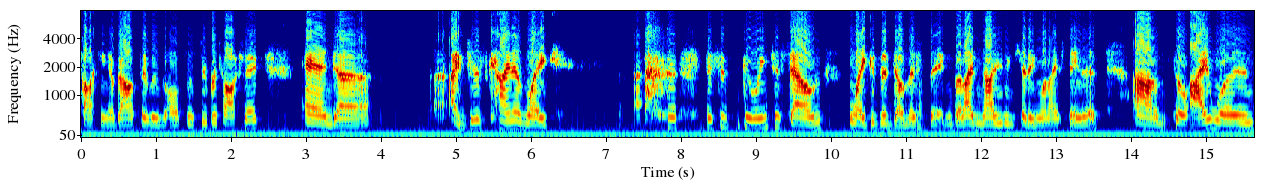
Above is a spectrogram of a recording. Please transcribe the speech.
talking about that was also super toxic. And, uh, I just kind of like, this is going to sound like the dumbest thing, but I'm not even kidding when I say this. Um, so I was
